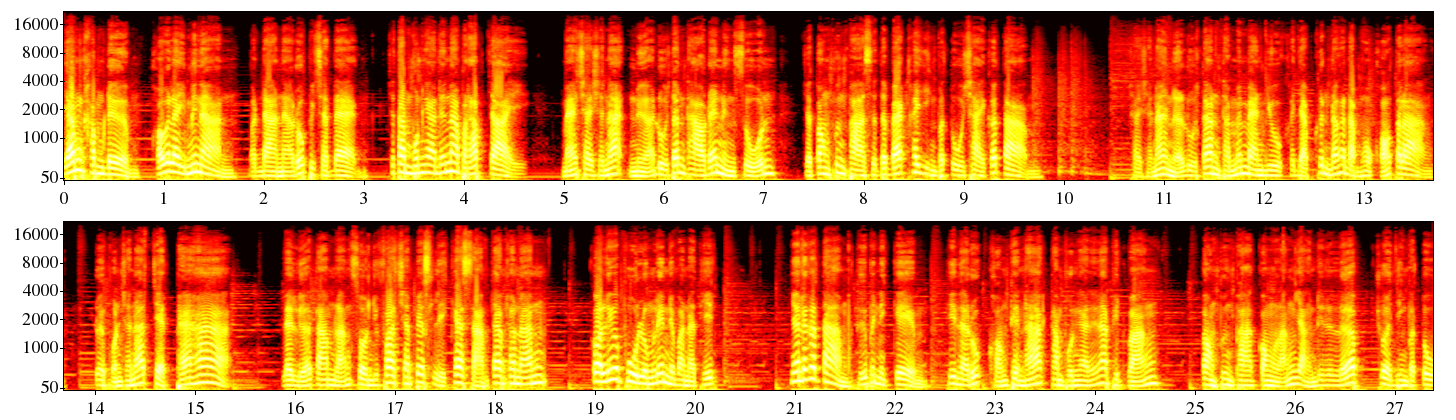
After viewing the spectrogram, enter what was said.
ย้ำคำเดิม ขอเวลาอีกไม่นานบรรดานารุกปีศาจแดง จะทำผลงานได้น่าประทับใจ แม้ชัยชนะเหนือดูตันทาวได้ 1-0 จะต้องพึ่งพาเซเตอร์แบ็กให้ยิงประตูชัยก็ตามชัยชนะเหนือลูตันทำให้แมนยูขยับขึ้นรั้งอันดับ 6 ของตาราง โดยผลชนะ 7 แพ้ 5 และเหลือตามหลังโซนยูฟ่าแชมเปี้ยนส์ลีกแค่ 3 แต้มเท่านั้นก่อนลิเวอร์พูลลงเล่นในวันอาทิตย์อย่างไรก็ตามถือเป็นอีกเกม ที่นารุกของเทนฮากทำผลงานได้น่าผิดหวัง ต้องพึ่งพากองหลังอย่างดิเลฟช่วยยิงประตู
